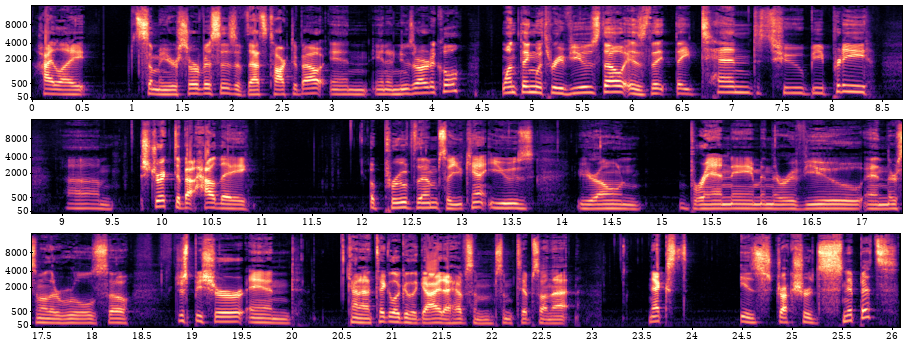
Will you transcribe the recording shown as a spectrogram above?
highlight some of your services if that's talked about in, in a news article. One thing with reviews, though, is that they tend to be pretty um, strict about how they approve them. So you can't use your own brand name in the review, and there's some other rules. So just be sure and kind of take a look at the guide. I have some some tips on that. Next is structured snippets,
